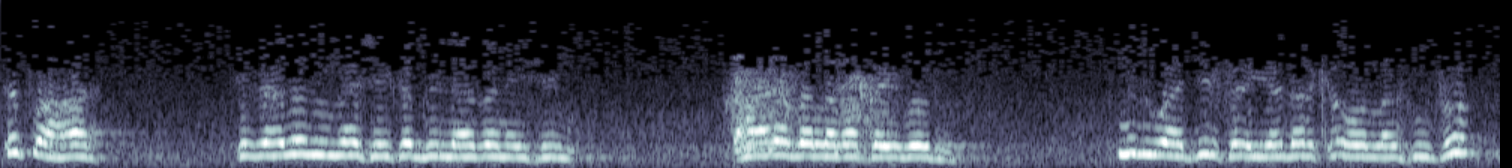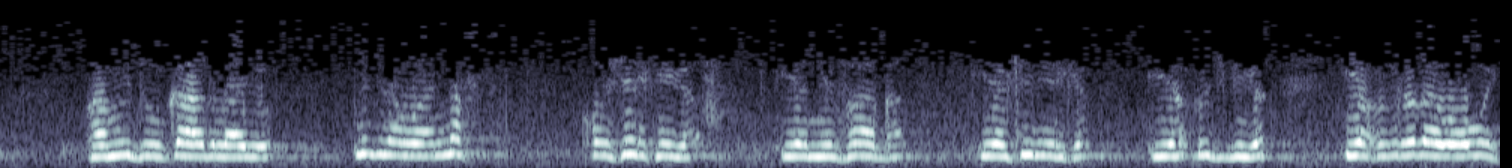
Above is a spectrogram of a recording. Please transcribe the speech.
fi tahaara cibaadadu meeshay ka bilaabanaysay. Tahaarada laba qayboodu mid waa jirka iyo dharka oo la hufo waa miduu ka hadlayo midna waa nafs oo shirkiga iyo nifaaqa iyo kibirka iyo cujbiga iyo cudurrada waaweyn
